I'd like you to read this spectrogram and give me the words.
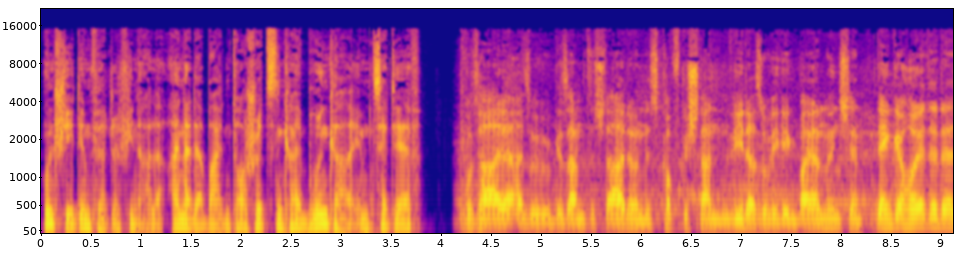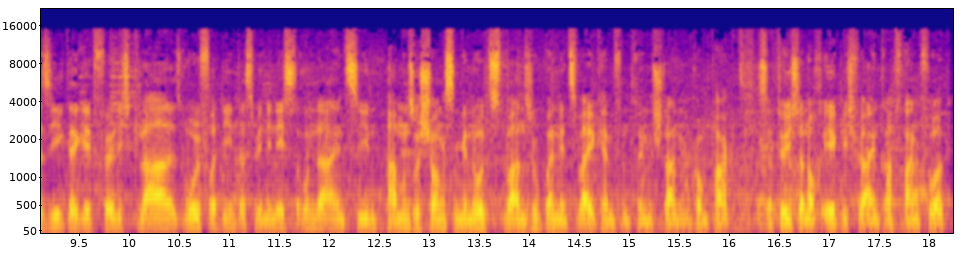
und steht im Viertelfinale. Einer der beiden Torschützen Kai Brünker im ZDF brutal. Also gesamtes Stadion ist Kopf gestanden wieder, so wie gegen Bayern München. Ich denke heute, der Sieg, der geht völlig klar. Ist wohl verdient, dass wir in die nächste Runde einziehen. Haben unsere Chancen genutzt, waren super in den Zweikämpfen drin, standen kompakt. Ist natürlich dann auch eklig für Eintracht Frankfurt.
